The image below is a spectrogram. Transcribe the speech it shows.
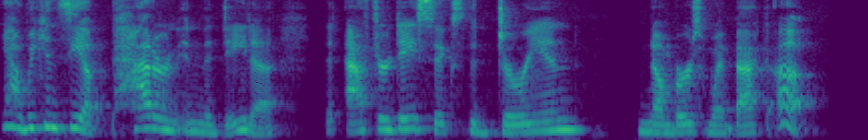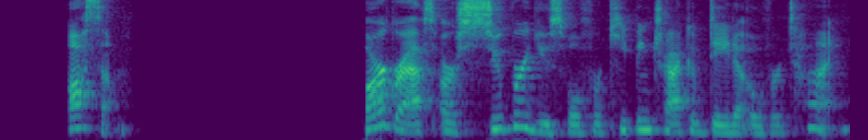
Yeah, we can see a pattern in the data that after day six, the durian numbers went back up. Awesome. Bar graphs are super useful for keeping track of data over time.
